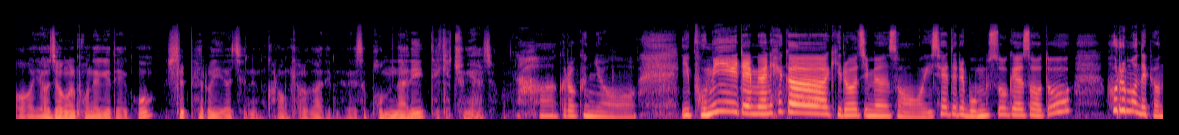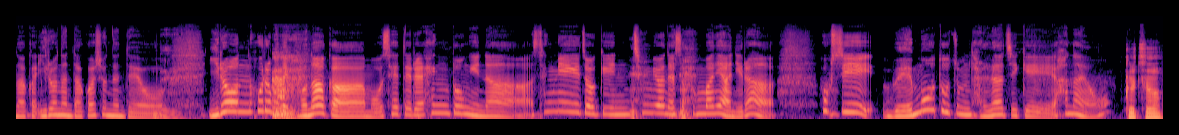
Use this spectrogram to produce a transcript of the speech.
어, 여정을 보내게 되고 실패로 이어지는 그런 결과가 됩니다. 그래서 봄날이 되게 중요하죠. 아, 그렇군요. 이 봄이 되면 해가 길어지면서 이 새들의 몸 속에서도 호르몬의 변화가 일어난다고 하셨는데요. 네. 이런 호르몬의 변화가 뭐 새들의 행동이나 생리적인 측면에서뿐만이 아니라 혹시 외모도 좀 달라지게 하나요? 그렇죠.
